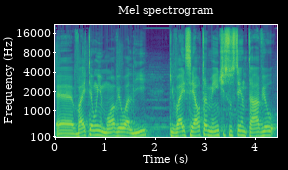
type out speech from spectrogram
é, vai ter um imóvel ali que vai ser altamente sustentável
